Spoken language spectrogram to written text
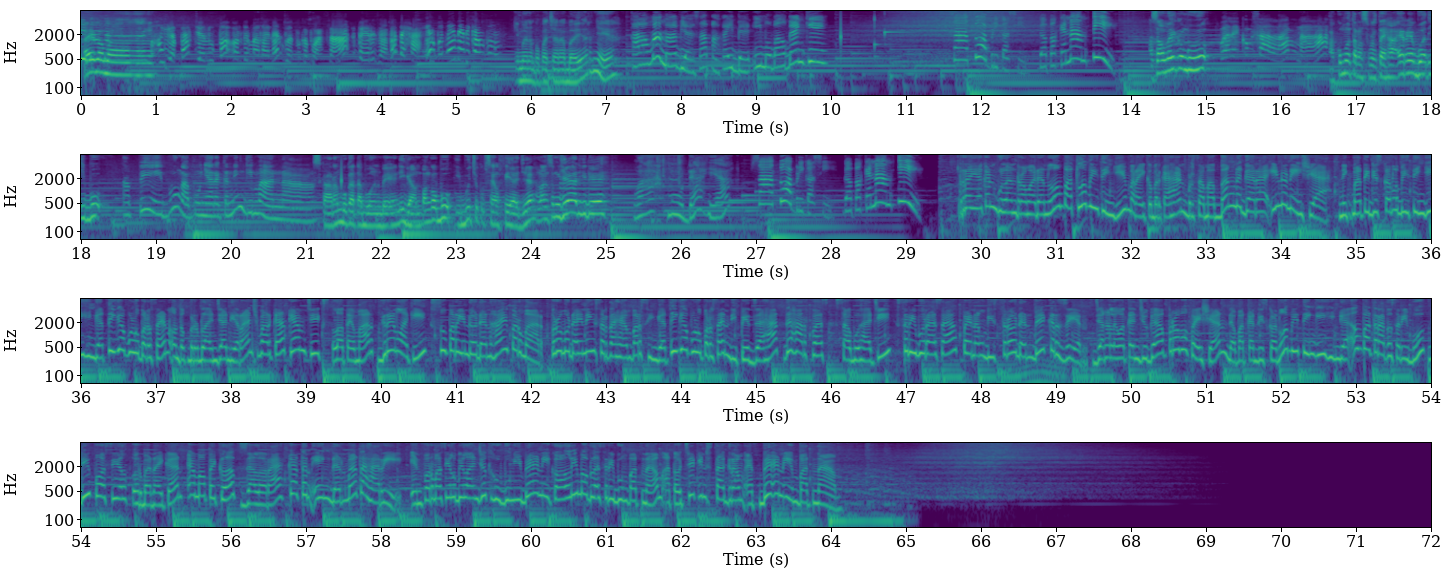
Hai Mama. Oh iya Pak, jangan lupa order makanan buat buka puasa, bayar zakat, THR buat nenek di kampung. Gimana papa cara bayarnya ya? Kalau mama biasa pakai BNI Mobile Banking. Satu aplikasi, gak pakai nanti. Assalamualaikum Bu. Waalaikumsalam, nak. Aku mau transfer THR ya buat Ibu. Tapi ibu nggak punya rekening gimana? Sekarang buka tabungan BNI gampang kok Bu. Ibu cukup selfie aja langsung jadi deh. Wah, mudah ya. Satu aplikasi, gak pakai nanti. Rayakan bulan Ramadan lompat lebih tinggi meraih keberkahan bersama Bank Negara Indonesia. Nikmati diskon lebih tinggi hingga 30% untuk berbelanja di Ranch Market, Camp Chicks, Lotte Mart, Green Lucky, Superindo, dan Hypermart. Promo dining serta hampers hingga 30% di Pizza Hut, The Harvest, Sabu Haji, Seribu Rasa, Penang Bistro, dan Bakerzin. Jangan lewatkan juga promo fashion, dapatkan diskon lebih tinggi hingga 400 ribu di Fossil, Urban Icon, MAP Club, Zalora, Cotton Ink, dan Matahari. Informasi lebih lanjut hubungi BNI Call 15046 atau cek Instagram at BNI 46.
